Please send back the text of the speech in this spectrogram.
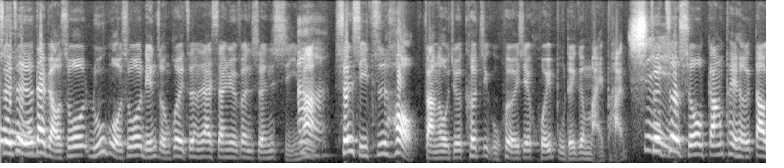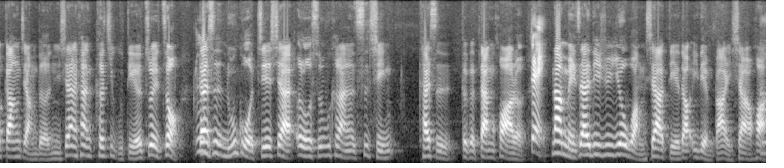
所以这也就代表说，如果说联准会真的在三月份升息，那升息之后，反而我觉得科技股会有一些回补的一个买盘。所以这时候刚配合到刚讲的，你现在看科技股跌的最重，但是如果接下来俄罗斯乌克兰的事情。开始这个淡化了，对，那美债利率又往下跌到一点八以下的话，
